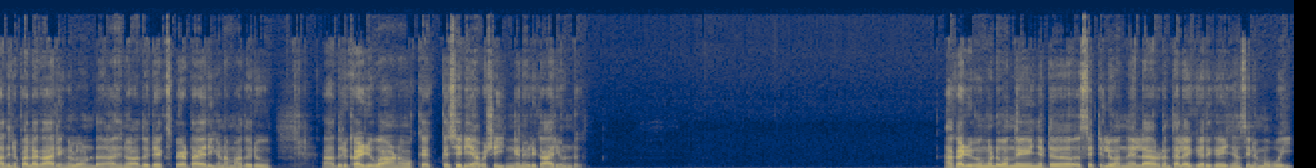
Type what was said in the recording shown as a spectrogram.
അതിന് പല കാര്യങ്ങളും ഉണ്ട്. അതിന് അതൊരു എക്സ്പേർട്ട് ആയിരിക്കണം. അതൊരു അതൊരു കഴിവാണ്. ഒക്കെ ഒക്കെ ശരിയാണ് പക്ഷേ ഇങ്ങനെ ഒരു കാര്യമുണ്ട്. ആ കഴിവും കൊണ്ട് വന്നു കഴിഞ്ഞിട്ട് സെറ്റിൽ വന്ന എല്ലാവരുടെയും തലയിൽ കയറി കഴിഞ്ഞാൽ സിനിമ പോയി.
